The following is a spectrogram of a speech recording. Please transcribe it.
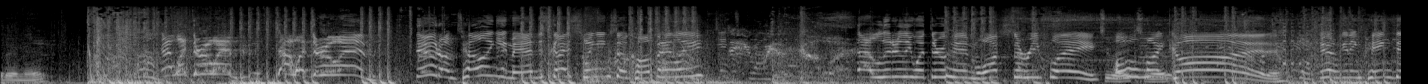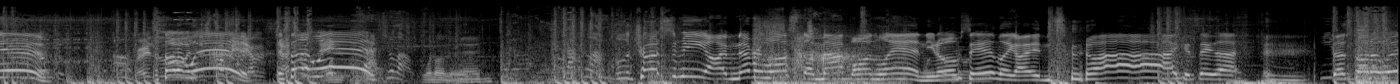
That went through him! That went through him! Dude, I'm telling you, man. This guy's swinging so confidently. That literally went through him. Watch the replay. Oh my god. Dude, I'm getting pinged, div. It's not a whiff. It's not a whiff. One on land. Trust me, I've never lost a map on land. You know what I'm saying? Like I, ah, I can say that. That's not a win.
